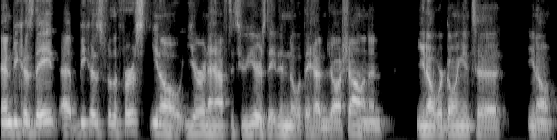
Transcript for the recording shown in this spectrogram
And because they uh, because for the first, you know, year and a half to 2 years they didn't know what they had in Josh Allen and you know, we're going into, you know,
